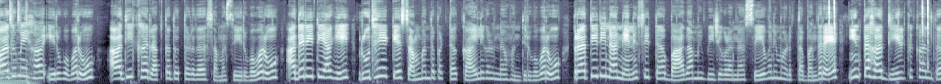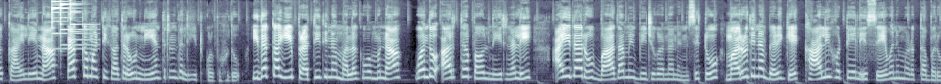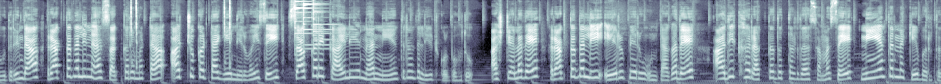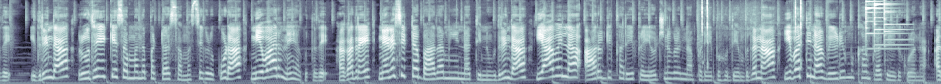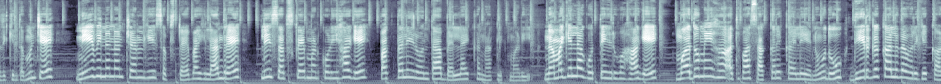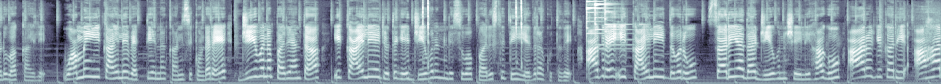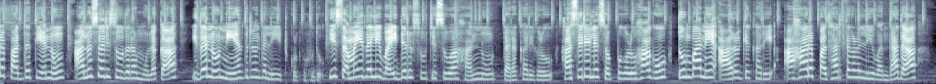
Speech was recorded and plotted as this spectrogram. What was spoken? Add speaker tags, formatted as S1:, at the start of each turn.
S1: ಮಧುಮೇಹ ಇರುವವರು ಅಧಿಕ ರಕ್ತದೊತ್ತಡದ ಸಮಸ್ಯೆ ಇರುವವರು, ಅದೇ ರೀತಿಯಾಗಿ ಹೃದಯಕ್ಕೆ ಸಂಬಂಧಪಟ್ಟ ಕಾಯಿಲೆಗಳನ್ನು ಹೊಂದಿರುವವರು ಪ್ರತಿದಿನ ನೆನೆಸಿಟ್ಟ ಬಾದಾಮಿ ಬೀಜಗಳನ್ನು ಸೇವನೆ ಮಾಡುತ್ತಾ ಬಂದರೆ ಇಂತಹ ದೀರ್ಘಕಾಲದ ಕಾಯಿಲೆಯನ್ನ ತಕ್ಕ ಮಟ್ಟಿಗಾದರೂ ನಿಯಂತ್ರಣದಲ್ಲಿ ಇಟ್ಟುಕೊಳ್ಳಬಹುದು ಇದಕ್ಕಾಗಿ ಪ್ರತಿದಿನ ಮಲಗುವ ಮುನ್ನ ಒಂದು ಅರ್ಧ ಬೌಲ್ ನೀರಿನಲ್ಲಿ ಐದಾರು ಬಾದಾಮಿ ಬೀಜಗಳನ್ನ ನೆನೆಸಿಟ್ಟು ಮರುದಿನ ಬೆಳಿಗ್ಗೆ ಖಾಲಿ ಹೊಟ್ಟೆಯಲ್ಲಿ ಸೇವನೆ ಮಾಡುತ್ತಾ ಬರುವುದರಿಂದ ರಕ್ತದಲ್ಲಿನ ಸಕ್ಕರೆ ಮಟ್ಟ ಅಚ್ಚುಕಟ್ಟಾಗಿ ನಿರ್ವಹಿಸಿ ಸಕ್ಕರೆ ಕಾಯಿಲೆಯನ್ನ ನಿಯಂತ್ರಣದಲ್ಲಿ ಇಟ್ಕೊಳ್ಬಹುದು. ಅಷ್ಟೇ ಅಲ್ಲದೆ ರಕ್ತದಲ್ಲಿ ಏರುಪೇರು ಉಂಟಾಗದೆ ಅಧಿಕ ರಕ್ತದೊತ್ತಡದ ಸಮಸ್ಯೆ ನಿಯಂತ್ರಣಕ್ಕೆ ಬರುತ್ತದೆ. ಇದರಿಂದ ಹೃದಯಕ್ಕೆ ಸಂಬಂಧಪಟ್ಟ ಸಮಸ್ಯೆಗಳು ಕೂಡ ನಿವಾರಣೆಯಾಗುತ್ತದೆ. ಹಾಗಾದ್ರೆ ನೆನೆಸಿಟ್ಟ ಬಾದಾಮಿಯನ್ನ ತಿನ್ನುವುದರಿಂದ ಯಾವೆಲ್ಲ ಆರೋಗ್ಯಕಾರಿ ಪ್ರಯೋಜನಗಳನ್ನ ಪಡೆಯಬಹುದು ಎಂಬುದನ್ನ ಇವತ್ತಿನ ವಿಡಿಯೋ ಮುಖಾಂತರ ತಿಳಿದುಕೊಳ್ಳೋಣ. ಅದಕ್ಕಿಂತ ಮುಂಚೆ ನೀವಿನ್ನು ನನ್ನ ಚಾನಲ್ಗೆ ಸಬ್ಸ್ಕ್ರೈಬ್ ಆಗಿಲ್ಲ ಅಂದ್ರೆ ಪ್ಲೀಸ್ ಸಬ್ಸ್ಕ್ರೈಬ್ ಮಾಡ್ಕೊಳ್ಳಿ. ಹಾಗೆ ಪಕ್ಕದಲ್ಲಿ ಇರುವಂತಹ ಬೆಲ್ ಐಕನ್ ಕ್ಲಿಕ್ ಮಾಡಿ. ನಮಗೆಲ್ಲ ಗೊತ್ತೇ ಇರುವ ಹಾಗೆ ಮಧುಮೇಹ ಅಥವಾ ಸಕ್ಕರೆ ಕಾಯಿಲೆ ಎನ್ನುವುದು ದೀರ್ಘಕಾಲದವರೆಗೆ ಕಾಡುವ ಕಾಯಿಲೆ. ಒಮ್ಮೆ ಈ ಕಾಯಿಲೆ ವ್ಯಕ್ತಿಯನ್ನ ಕಾಣಿಸಿಕೊಂಡರೆ ಜೀವನ ಪರ್ಯಂತ ಈ ಕಾಯಿಲೆಯ ಜೊತೆಗೆ ಜೀವನ ನಡೆಸುವ ಪರಿಸ್ಥಿತಿ ಎದುರಾಗುತ್ತದೆ. ಆದರೆ ಈ ಕಾಯಿಲೆ ಇದ್ದವರು ಸರಿಯಾದ ಜೀವನ ಶೈಲಿ ಹಾಗೂ ಆರೋಗ್ಯಕಾರಿ ಆಹಾರ ಪದ್ಧತಿಯನ್ನು ಅನುಸರಿಸುವುದರ ಮೂಲಕ ಇದನ್ನು ನಿಯಂತ್ರಣದಲ್ಲಿ ಇಟ್ಟುಕೊಳ್ಳಬಹುದು ಈ ಸಮಯದಲ್ಲಿ ವೈದ್ಯರು ಸೂಚಿಸುವ ಹಣ್ಣು, ತರಕಾರಿಗಳು, ಹಸಿರೆಲೆ ಸೊಪ್ಪುಗಳು ಹಾಗೂ ತುಂಬಾನೇ ಆರೋಗ್ಯಕಾರಿ ಆಹಾರ ಪದಾರ್ಥಗಳಲ್ಲಿ ಒಂದಾದ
